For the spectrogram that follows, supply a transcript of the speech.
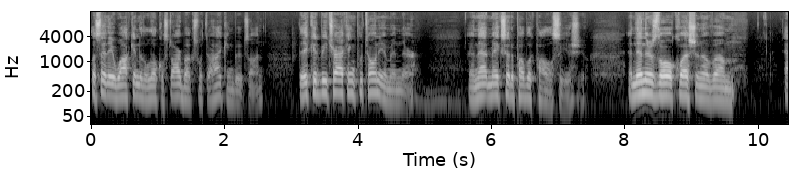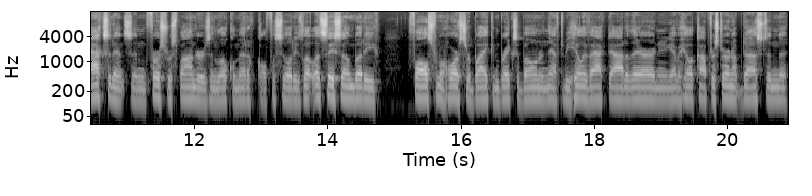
Let's say they walk into the local Starbucks with their hiking boots on. They could be tracking plutonium in there, and that makes it a public policy issue. And then there's the whole question of um, accidents and first responders in local medical facilities. Let, let's say somebody falls from a horse or bike and breaks a bone and they have to be helivaced out of there and you have a helicopter stirring up dust and the,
